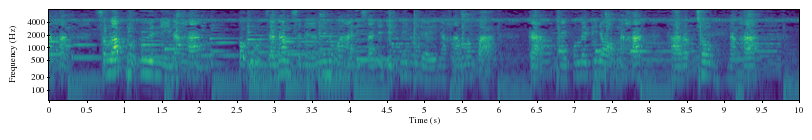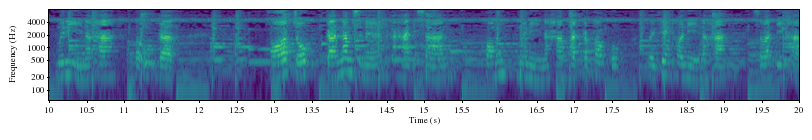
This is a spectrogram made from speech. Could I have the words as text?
นะคะสำหรับมืออื่นนี่นะคะปะอุจะนำเสนอเมนูอาหารอีสานเด็ดๆเมนูใดนะคะมาฝากกับให้พ่อแม่พี่น้องนะคะหารับชมนะคะ มื้อนี้นะคะปะอุกับขอจบการนำเสนออาหารอีสานของมื้อนี้นะคะ ผัดกะเพรากบไว้เพียงเท่านี้นะคะ สวัสดีค่ะ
